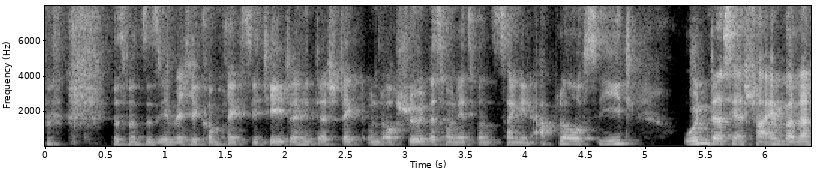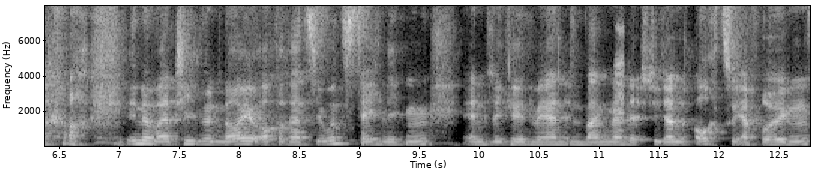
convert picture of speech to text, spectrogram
dass man zu sehen, welche Komplexität dahinter steckt und auch schön, dass man jetzt sozusagen den Ablauf sieht und dass ja scheinbar dann auch innovative neue Operationstechniken entwickelt werden in Bangladesch, die dann auch zu Erfolgen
